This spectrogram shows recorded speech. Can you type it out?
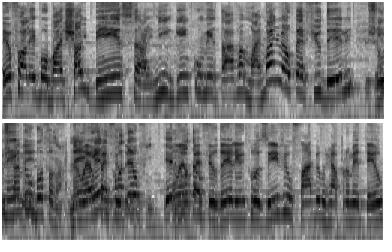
eu falei bobagem, chau e benção, ninguém comentava mais. Mas não é o perfil dele Justamente. e nem do Bolsonaro. Não né? é o perfil dele. até o fim. Eles não é o perfil dele, inclusive o Fábio já prometeu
